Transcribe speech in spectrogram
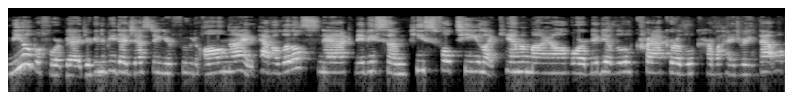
meal before bed. You're going to be digesting your food all night. Have a little snack, maybe some peaceful tea like chamomile, or maybe a little cracker, a little carbohydrate. That will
